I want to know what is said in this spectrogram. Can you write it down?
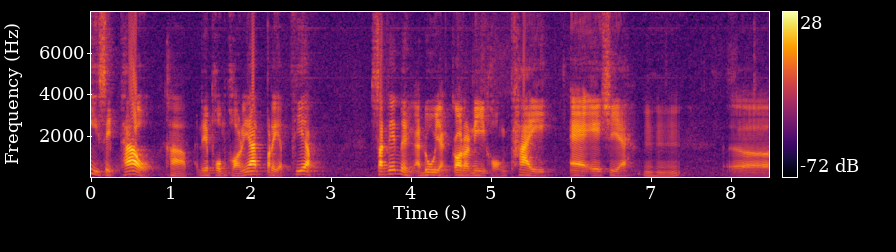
20 เท่า ครับอันนี้ผมขออนุญาตเปรียบเทียบ สักนิดหนึ่งอะดูอย่างกรณีของไทย Air Asia อือหือเอ่อ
